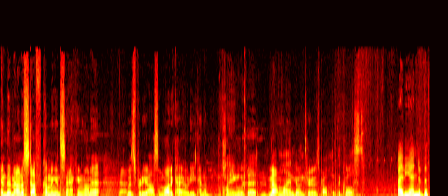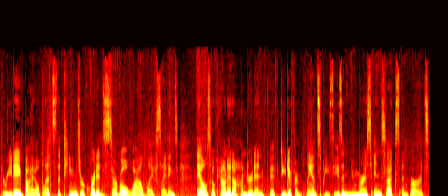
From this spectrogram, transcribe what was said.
and the amount of stuff coming and snacking on it was pretty awesome. A lot of coyote kind of playing with it. And mountain lion going through is probably the coolest. By the end of the three day BioBlitz, the teams recorded several wildlife sightings. They also counted 150 different plant species and numerous insects and birds.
